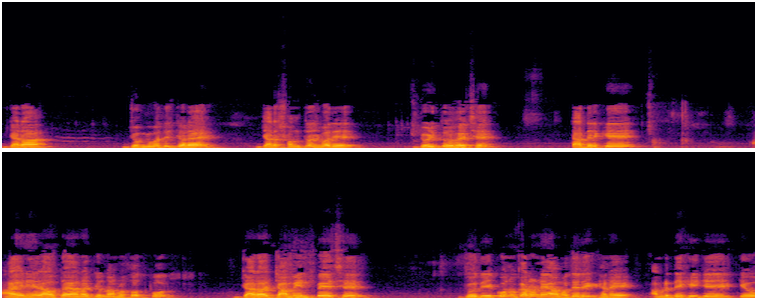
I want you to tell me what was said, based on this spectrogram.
যারা জঙ্গিবাদের জড়ায়, যারা সন্ত্রাসবাদে জড়িত হয়েছে, তাদেরকে আইনের আওতায় আনার জন্য আমরা তৎপর। যারা জামিন পেয়েছে, যদি কোনো কারণে আমাদের এখানে আমরা দেখি যে কেউ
